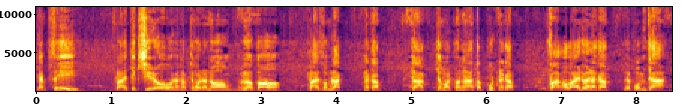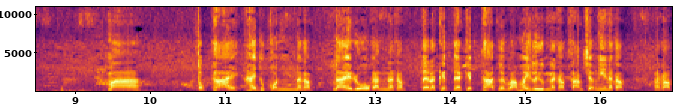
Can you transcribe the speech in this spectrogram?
แป๊บซี่พลายติ๊กชิโร่นะครับจังหวัดระนอง แล้วก็พลายสมรักนะครับ จากจังหวัดพังงาตะปุดนะครับฝากเอาไว้ด้วยนะครับเดี๋ยวผมจะมาตบท้ายให้ทุกคนนะครับได้รู้กันนะครับ แต่ละคลิปแต่ละคลิปถ้าเกิดว่าไม่ลืมนะครับสามเชือกนี้นะครับนะครับ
